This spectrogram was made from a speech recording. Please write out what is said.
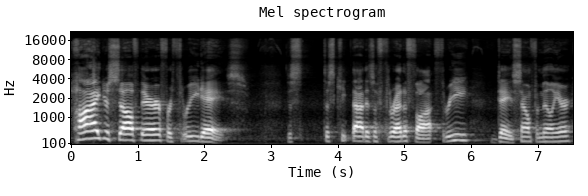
Hide yourself there for three days. Just, just keep that as a thread of thought. Three days. Sound familiar?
